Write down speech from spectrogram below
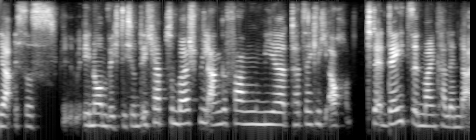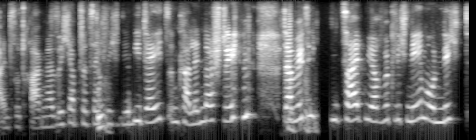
ja, ist das enorm wichtig. Und ich habe zum Beispiel angefangen, mir tatsächlich auch Dates in meinen Kalender einzutragen. Also ich habe tatsächlich hm. Debbie-Dates im Kalender stehen, damit ich die Zeit mir auch wirklich nehme und nicht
